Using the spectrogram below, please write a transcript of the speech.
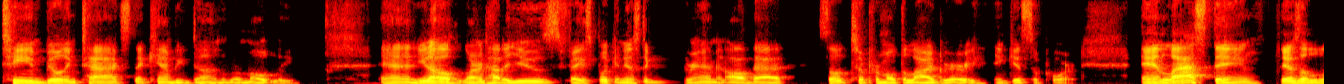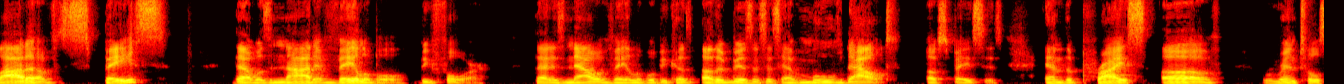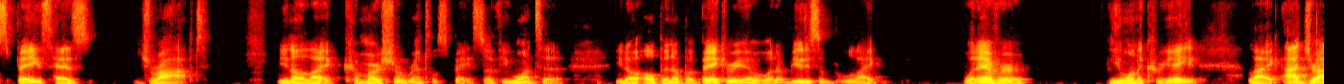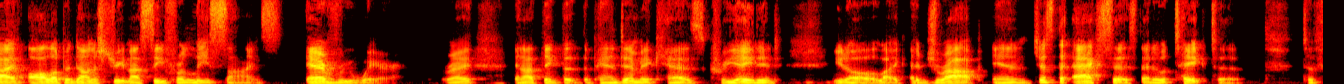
team building tasks that can be done remotely. And, you know, learned how to use Facebook and Instagram and all that. So to promote the library and get support. And last thing, there's a lot of space that was not available before that is now available because other businesses have moved out of spaces and the price of rental space has dropped you know like commercial rental space so if you want to you know open up a bakery or what a beauty like whatever you want to create like i drive all up and down the street and i see for lease signs everywhere right? And i think that the pandemic has created you know like a drop in just the access that it would take to to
